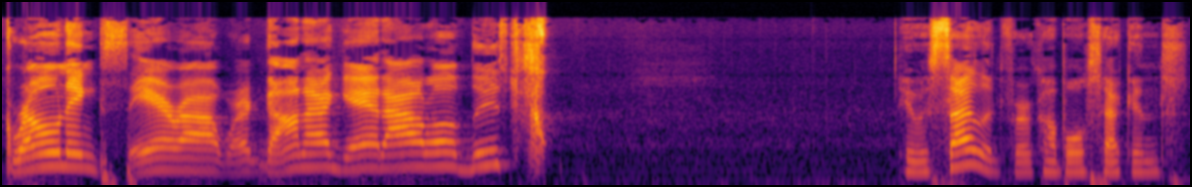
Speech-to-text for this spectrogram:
groaning, Sarah. We're gonna get out of this. It was silent for a couple of seconds,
